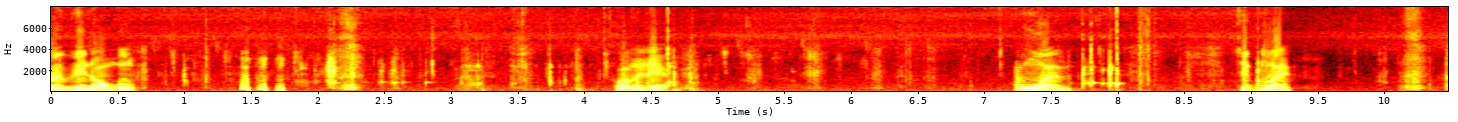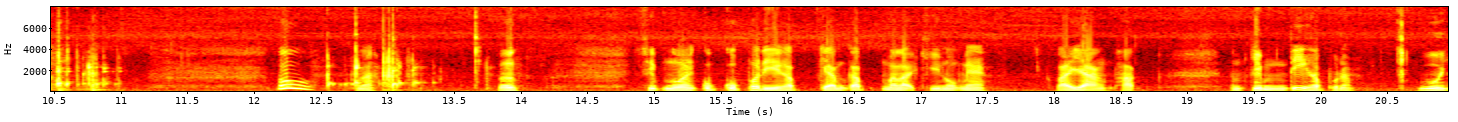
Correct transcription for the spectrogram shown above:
ไมพี่น้องเบิ่ง có người đi ăn ngoài ship nuôi ô nè vâng ship nuôi cục cục พอดีครับแกมกับมะละขี่นกแน่หลายอย่างผักน้ำจิ้มที่ครับพุ่นอุ้ย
